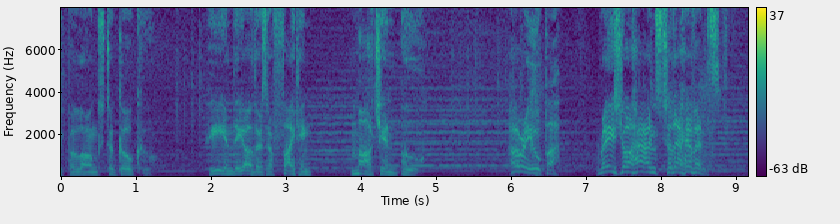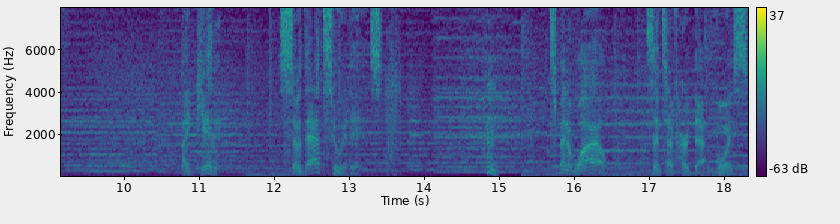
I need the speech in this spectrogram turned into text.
It belongs to Goku. He and the others are fighting Majin Buu. Hurry, Upa! Raise your hands to the heavens! I get it. So that's who it is. Hmm. It's been a while since I've heard that voice.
